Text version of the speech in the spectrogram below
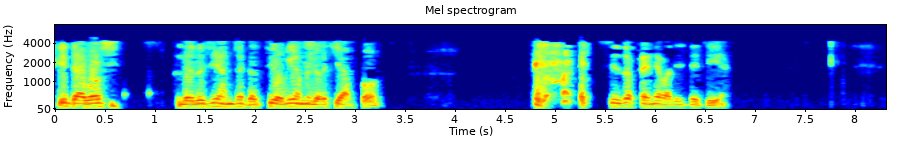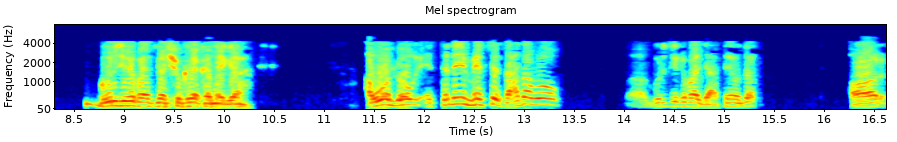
कि डाइवोर्स ले लो जी हमसे गलती होगी, हमने लड़की आपको सीजोफ्रेनिया वाली दे दी है। गुरु जी के पास मैं शुक्रिया करने गया। अब वो लोग इतने में से ज़्यादा वो गुरु जी के पास जाते हैं उधर, और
